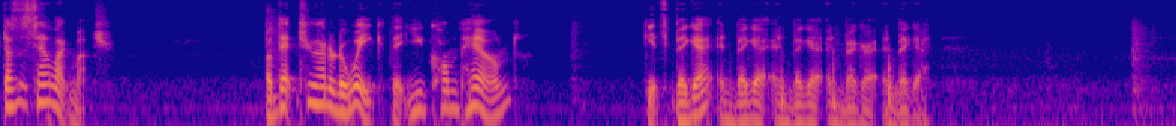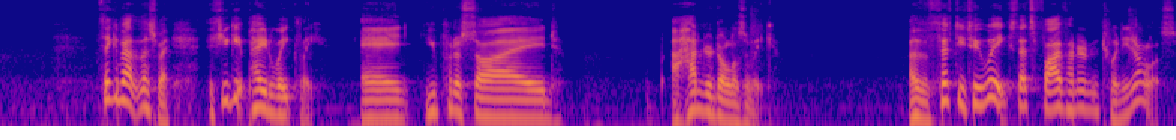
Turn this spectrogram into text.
Doesn't sound like much. But that 200 a week that you compound gets bigger and bigger and bigger and bigger and bigger. Think about it this way if you get paid weekly and you put aside $100 a week, over 52 weeks, that's $520.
